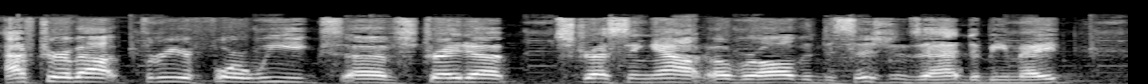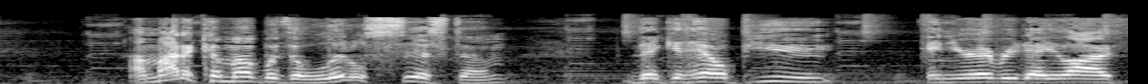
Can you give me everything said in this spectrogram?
after about three or four weeks of straight up stressing out over all the decisions that had to be made, I might have come up with a little system that could help you in your everyday life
